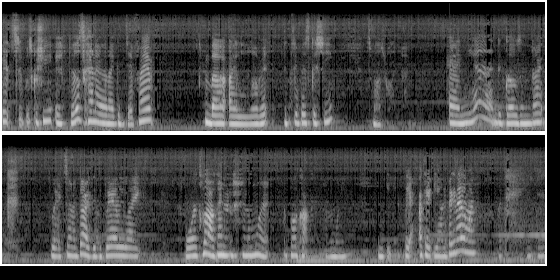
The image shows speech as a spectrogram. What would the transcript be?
It's super squishy. It feels kind of like different, but I love it. It's super squishy. It smells really good. And yeah, the glows in the dark. But it's not dark. It's barely like 4 o'clock in, in the morning. 4 o'clock in the morning. But yeah, okay, to pick another one? Okay.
